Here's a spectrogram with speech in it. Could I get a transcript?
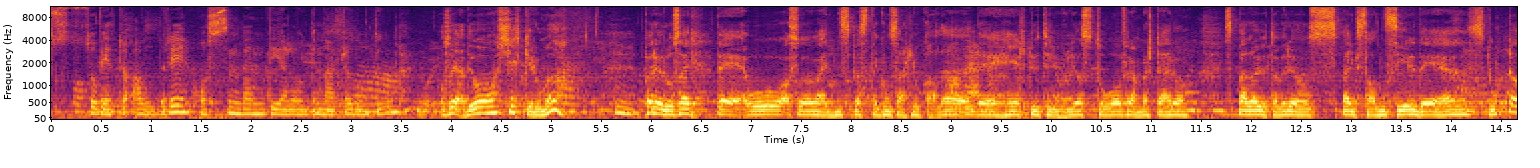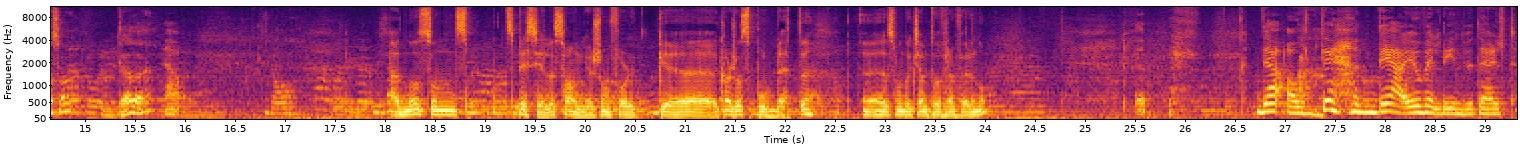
så, vet du aldri åssen den dialogen er fra gang til gang. Og så er det jo kirkerommet, da. Mm. På Røros her. Det er jo altså, verdens beste konsertlokale. Det er helt utrolig å stå fremmest der og spille utover Røros Bergstaden sier. Det er stort, altså. Det er det. Ja. Er det noen sånne spesielle sanger som folk eh, kanskje har spurt etter, eh, som dere kommer til å fremføre nå? Det er alltid. Det er jo veldig individuelt.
